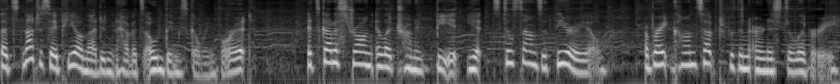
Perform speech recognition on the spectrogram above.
That's not to say Piona didn't have its own things going for it. It's got a strong electronic beat, yet still sounds ethereal, a bright concept with an earnest delivery.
